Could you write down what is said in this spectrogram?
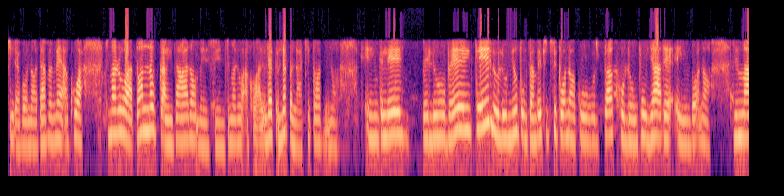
ရှိတယ်ပေါ့နော်ဒါပေမဲ့အခုကကျမတို့ကသွားလောက်ကင်သားတော့မယ်ဆိုရင်ကျမတို့ကအခုကလက်လက်ပလာဖြစ်သွားပြီနော်အင်္ဂလိပ်ဘယ်လိုပဲတေးလူလူမျိုးပုံစံပဲဖြစ်ဖြစ်ပေါ့နော်ကိုတားခုလုံဖို့ရတဲ့အိမ်ပေါ့နော်ဒီမှာ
